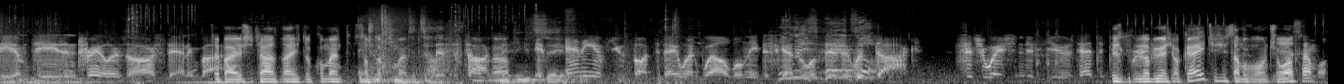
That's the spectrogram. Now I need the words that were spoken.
EMTs and trailers are standing by. Trzeba, jeszcze trzeba znaleźć dokumenty. Są dokumenty. This is Talk. Dobra. If any of you thought today went well, we'll need to schedule a visit with Doc. Situation diffused. Head to Ty debrief. zrobiłeś ok, czy się samo wyłączyło? Nie, samo.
